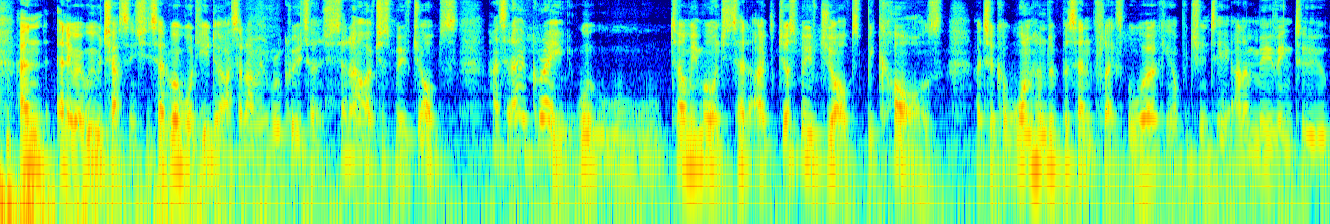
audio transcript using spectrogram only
And anyway, we were chatting. She said, Well, what do you do? I said, I'm a recruiter. And she said, Oh, I've just moved jobs. I said, Oh, great. W- w- tell me more. And she said, I've just moved jobs because I took a 100% flexible working opportunity and I'm moving to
